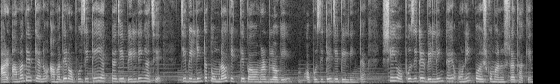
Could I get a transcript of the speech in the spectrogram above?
আর আমাদের কেন? আমাদের অপোজিটেই একটা যে বিল্ডিং আছে যে বিল্ডিংটা তোমরাও দেখতে পাও আমার ব্লগে অপোজিটে যে বিল্ডিংটা, সেই অপোজিটের বিল্ডিংটায় অনেক বয়স্ক মানুষরা থাকেন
